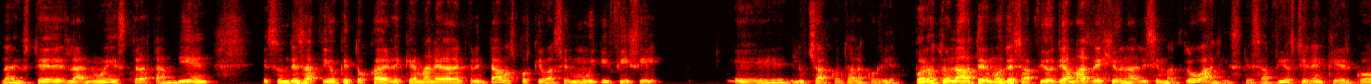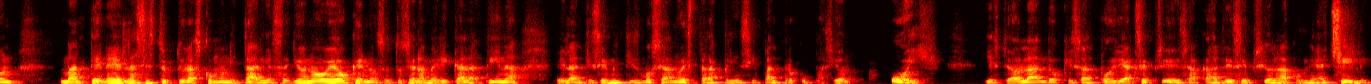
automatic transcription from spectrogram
la de ustedes, la nuestra también, es un desafío que toca ver de qué manera lo enfrentamos porque va a ser muy difícil eh, luchar contra la corriente. Por otro lado, tenemos desafíos ya más regionales y más globales. Desafíos tienen que ver con mantener las estructuras comunitarias. Yo no veo que nosotros en América Latina el antisemitismo sea nuestra principal preocupación hoy. Y estoy hablando, quizás podría eh, sacar de excepción a la comunidad de Chile,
